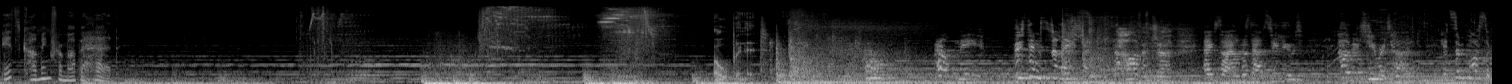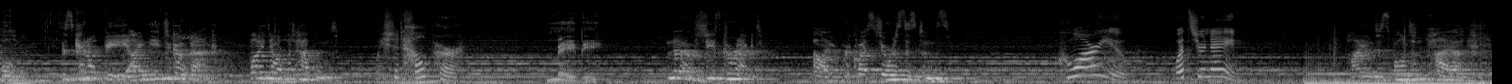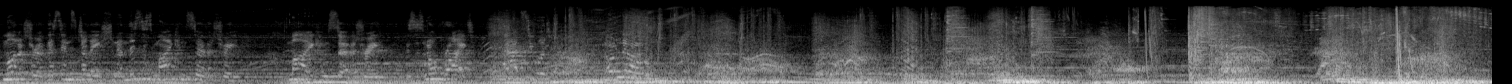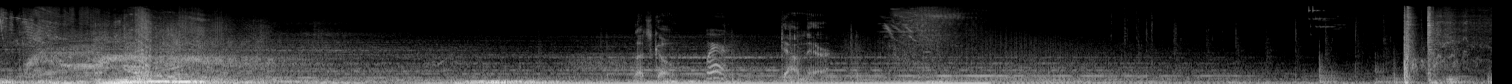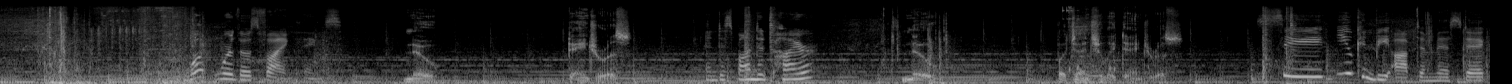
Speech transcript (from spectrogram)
It's coming from up ahead. Open it. Help me! This installation, the Harbinger, exile was absolute. How did she return? It's impossible. This cannot be. I need to go back. Find out what happened. We should help her. Maybe. No, she's correct. I request your assistance. Who are you? What's your name? I am Despondent Pyre, monitor of this installation, and this is my conservatory. My conservatory. This is not right. Perhaps you would. Oh no! Were those flying things? New. Dangerous. And Despondent Pyre? New. Potentially dangerous. See, you can be optimistic.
